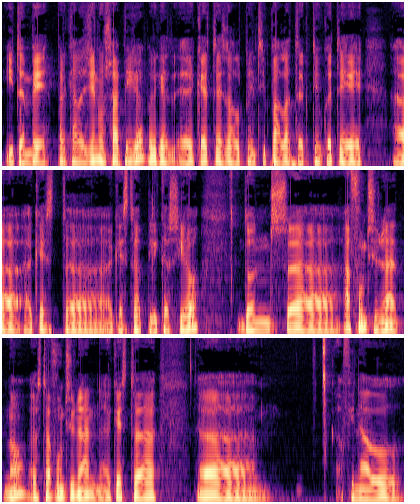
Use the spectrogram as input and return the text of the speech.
i també perquè la gent ho sàpiga, perquè aquest és el principal atractiu que té eh, aquesta, aquesta aplicació, doncs eh, ha funcionat, no? Està funcionant. Aquesta, eh, al final,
